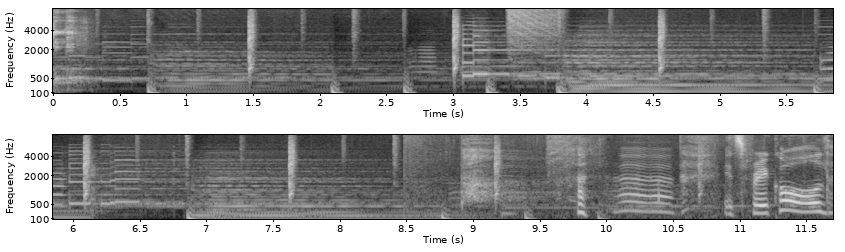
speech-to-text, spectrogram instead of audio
it's pretty cold.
